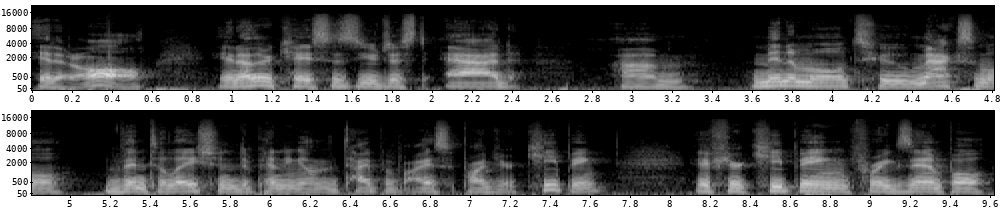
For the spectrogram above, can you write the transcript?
it at all. In other cases you just add um, minimal to maximal ventilation depending on the type of isopod you're keeping. If you're keeping, for example,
